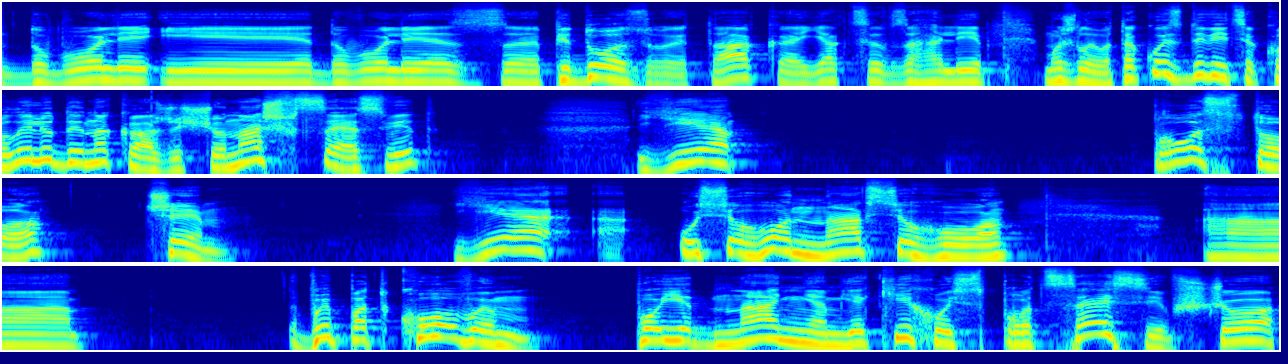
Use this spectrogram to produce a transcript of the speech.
Доволі і доволі з підозрою, так як це взагалі можливо. Так ось дивіться, коли людина каже, що наш всесвіт є просто чим? Є усього навсього випадковим поєднанням якихось процесів, що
